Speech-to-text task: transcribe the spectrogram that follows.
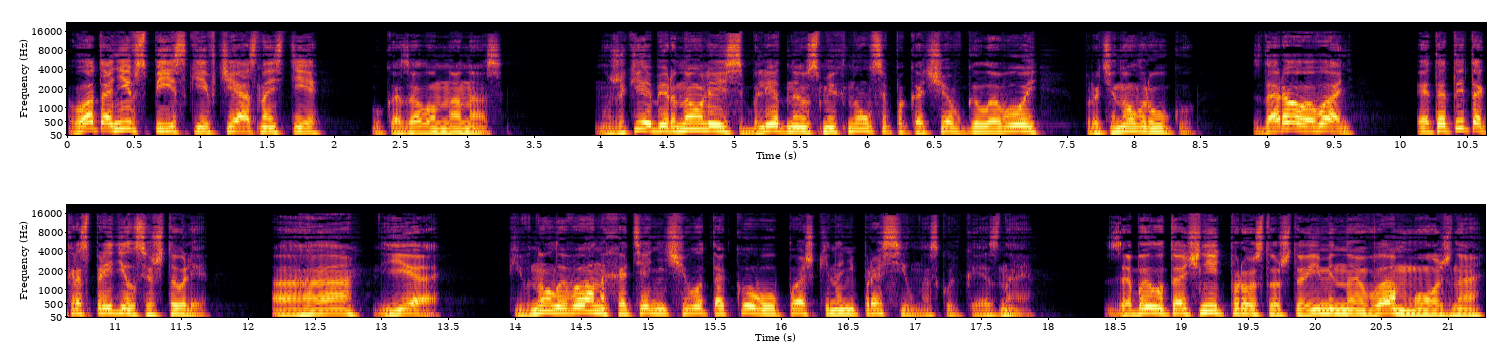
«Вот они в списке, в частности», — указал он на нас. Мужики обернулись, бледный усмехнулся, покачав головой, протянул руку. «Здорово, Вань! Это ты так распорядился, что ли?» «Ага, я!» Кивнул Иван, хотя ничего такого у Пашкина не просил, насколько я знаю. «Забыл уточнить просто, что именно вам можно».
